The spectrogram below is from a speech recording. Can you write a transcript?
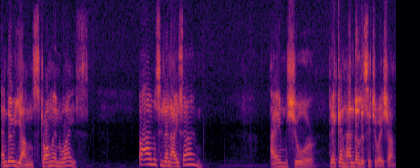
And they're young, strong, and wise. Paano sila naisahan? I'm sure they can handle the situation.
